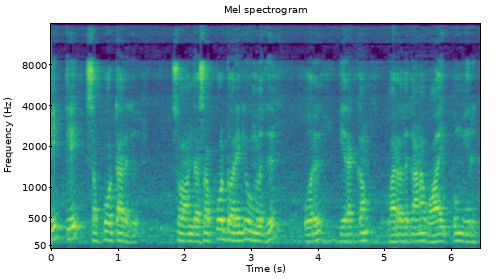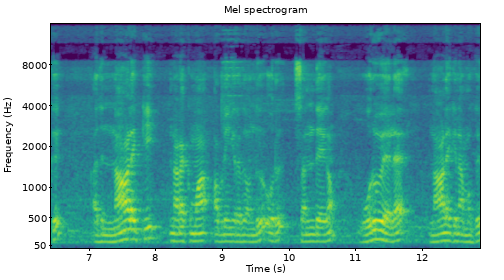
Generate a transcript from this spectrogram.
வீக்லி சப்போர்ட்டாக இருக்குது ஸோ அந்த சப்போர்ட் வரைக்கும் உங்களுக்கு ஒரு இறக்கம் வர்றதுக்கான வாய்ப்பும் இருக்குது அது நாளைக்கு நடக்குமா அப்படிங்கிறது வந்து ஒரு சந்தேகம். ஒருவேளை நாளைக்கு நமக்கு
